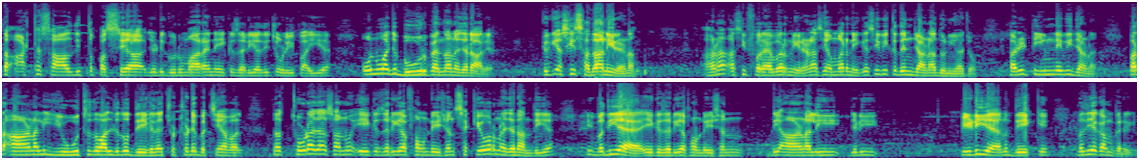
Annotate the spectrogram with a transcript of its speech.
ਤਾਂ 8 ਸਾਲ ਦੀ ਤਪੱਸਿਆ ਜਿਹੜੀ ਗੁਰੂ ਮਹਾਰਾਜ ਨੇ ਇੱਕ ਜ਼ਰੀਆ ਦੀ ਝੋਲੀ ਪਾਈ ਹੈ, ਉਹਨੂੰ ਅੱਜ ਬੂਰ ਪੈਂਦਾ ਨਜ਼ਰ ਆ ਰਿਹਾ। ਕਿਉਂਕਿ ਅਸੀਂ ਸਦਾ ਨਹੀਂ ਰਹਿਣਾ। ਹਨਾ, ਅਸੀਂ ਫੋਰਐਵਰ ਨਹੀਂ ਰਹਿਣਾ, ਅਸੀਂ ਅਮਰ ਨਹੀਂ ਕਿ ਅਸੀਂ ਵੀ ਇੱਕ ਦਿਨ ਜਾਣਾ ਦੁਨੀਆ ਚੋਂ। ਸਾਡੀ ਟੀਮ ਨੇ ਵੀ ਜਾਣਾ। ਪਰ ਆਉਣ ਵਾਲੀ ਯੂਥ ਵੱਲ ਜਦੋਂ ਦੇਖਦੇ ਹਾਂ ਛੋਟੇ ਛੋਟੇ ਬੱਚਿਆਂ ਵੱਲ, ਤਾਂ ਥੋੜਾ ਜਿਹਾ ਸਾਨੂੰ ਏਕ ਜ਼ਰੀਆ ਫਾਊਂਡੇਸ਼ਨ ਸਿਕਿਉਰ ਨਜ਼ਰ ਆਉਂਦੀ ਹੈ ਕਿ ਵਧੀਆ ਹੈ ਏਕ ਜ਼ਰੀਆ ਫਾਊਂਡੇਸ਼ਨ ਦੀ ਆਉਣ ਵਾਲੀ ਜਿਹੜੀ ਪੀੜ੍ਹੀ ਹੈ, ਉਹਨੂੰ ਦੇਖ ਕੇ ਵਧੀਆ ਕੰਮ ਕਰੇਗੀ।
